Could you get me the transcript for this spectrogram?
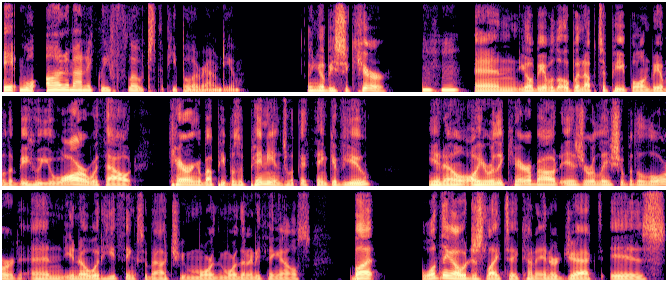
it will automatically flow to the people around you. and you'll be secure Mm-hmm. and you'll be able to open up to people and be able to be who you are without caring about people's opinions, what they think of you. You know, all you really care about is your relationship with the Lord and you know what he thinks about you more than more than anything else. But one thing I would just like to kind of interject is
